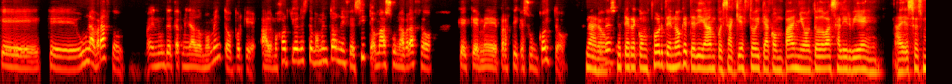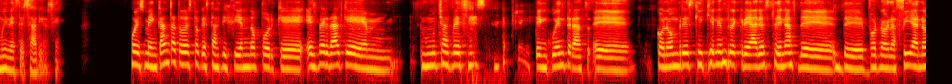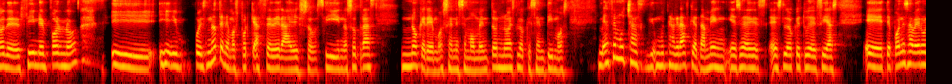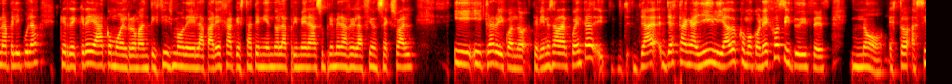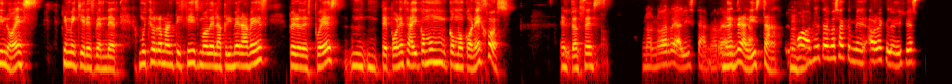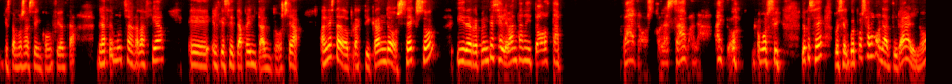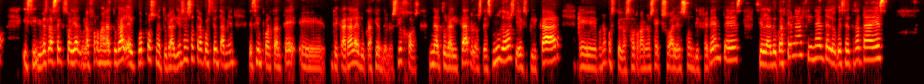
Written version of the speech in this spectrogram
que, un abrazo en un determinado momento, porque a lo mejor yo en este momento necesito más un abrazo que que me practiques un coito. Claro, que te reconforte, ¿no? Que te digan, pues aquí estoy, te acompaño, todo va a salir bien. Eso es muy necesario, sí. Pues me encanta todo esto que estás diciendo porque es verdad que mm, muchas veces te encuentras eh, con hombres que quieren recrear escenas de, pornografía, ¿no? De cine porno. Y, pues no tenemos por qué acceder a eso. Si nosotras no queremos en ese momento, no es lo que sentimos. Me hace mucha gracia también, y eso es, lo que tú decías, eh, te pones a ver una película que recrea como el romanticismo de la pareja que está teniendo la primera, su primera relación sexual y, claro, y cuando te vienes a dar cuenta, ya, ya están allí liados como conejos y tú dices, no, esto así no es. ¿Qué me quieres vender? Mucho romanticismo de la primera vez, pero después mm, te pones ahí como, como conejos. Entonces... No, no es realista, no es realista. No es realista. a mí otra cosa que me, ahora que lo dices, que estamos así en confianza, me hace mucha gracia eh, el que se tapen tanto. O sea, han estado practicando sexo y de repente se levantan y todos tapados con la sábana, Ay, como si, yo qué sé, pues el cuerpo es algo natural, ¿no? Y si vives la sexualidad de una forma natural, el cuerpo es natural. Y esa es otra cuestión también que es importante eh, de cara a la educación de los hijos, naturalizar los desnudos y explicar, eh, bueno, pues que los órganos sexuales son diferentes. Si en la educación al final de lo que se trata es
